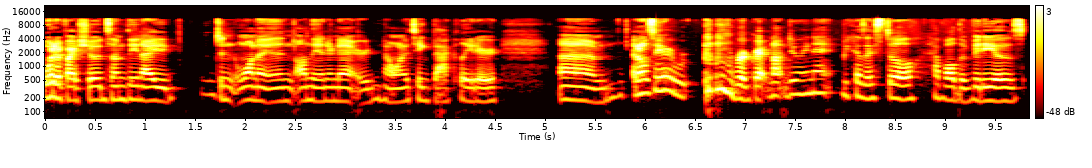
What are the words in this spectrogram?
what if I showed something I didn't want to on the internet or not want to take back later. Um, I don't say I regret not doing it because I still have all the videos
